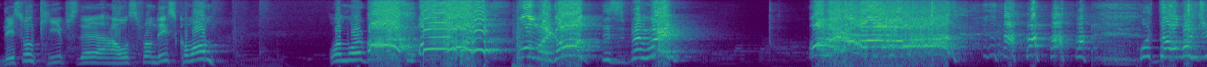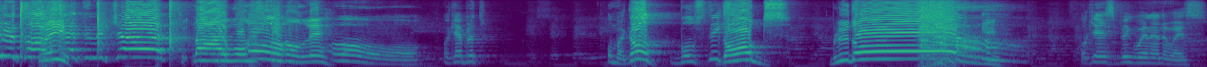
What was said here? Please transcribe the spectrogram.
This one keeps the house from this. Come on, one more. Ah! Oh! oh my god! This is big win! What the? Double! Three. Get in the chat! Nah, one Oh. spin only. Oh. Okay, but... Oh my god! Ball sticks! Dogs! Blue dog! Okay, it's big win anyways.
